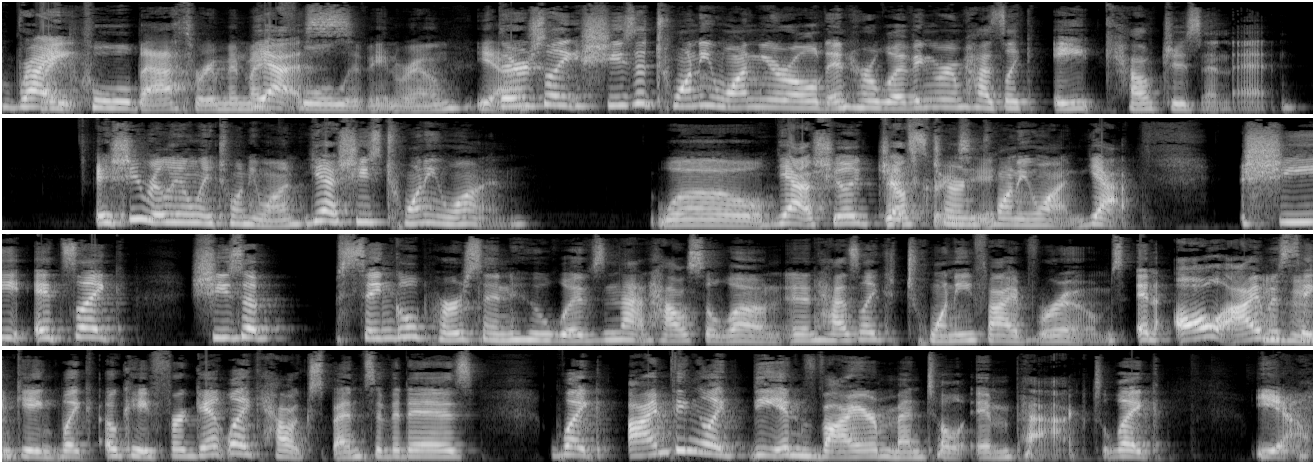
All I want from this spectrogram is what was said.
right. my pool bathroom, and my Yes. pool living room. Yeah. There's like, she's a 21 year old and her living room has like eight couches in it. is she really only 21? Yeah, she's 21. Whoa. Yeah, she like just turned 21. Yeah. She it's like she's a single person who lives in that house alone and it has like 25 rooms. And all I was Mhm. thinking like okay, forget like how expensive it is. Like I'm thinking like the environmental impact. Like Yeah.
